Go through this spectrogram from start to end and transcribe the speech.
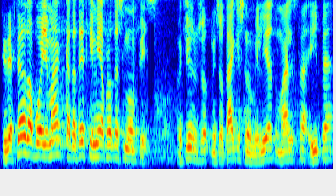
Τη Δευτέρα το απόγευμα κατατέθηκε μια πρόταση μομφής. Ο κ. Μητσοτάκης στην ομιλία του μάλιστα είπε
